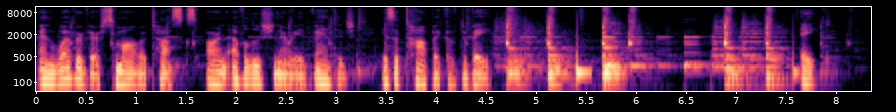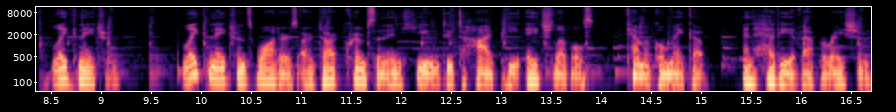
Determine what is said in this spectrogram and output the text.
and whether their smaller tusks are an evolutionary advantage is a topic of debate. 8. Lake Natron Lake Natron's waters are dark crimson in hue due to high pH levels, chemical makeup, and heavy evaporation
